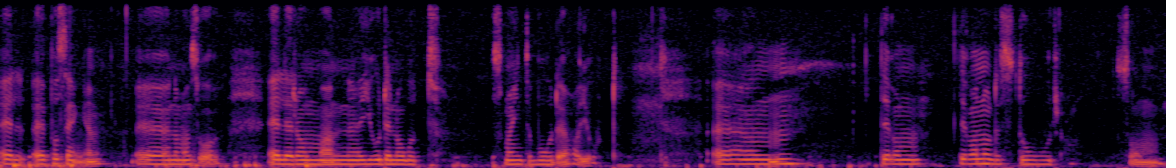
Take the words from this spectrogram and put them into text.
eh, på sängen eh, när man sov. Eller om man eh, gjorde något som man inte borde ha gjort. Ehm, det, var, det var nog det stora som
